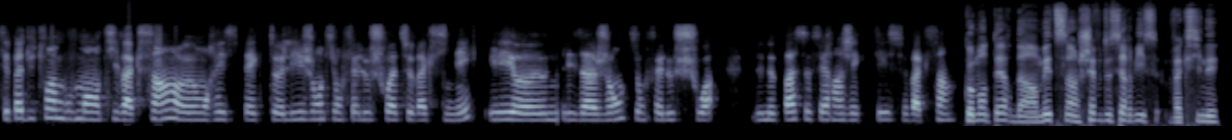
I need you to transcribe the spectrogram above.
C'est pas du tout un mouvement anti-vaccin. Euh, on respecte les gens qui ont fait le choix de se vacciner et euh, les agents qui ont fait le choix de ne pas se faire injecter ce vaccin. Commentaire d'un médecin chef de service vacciné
